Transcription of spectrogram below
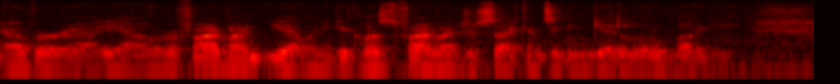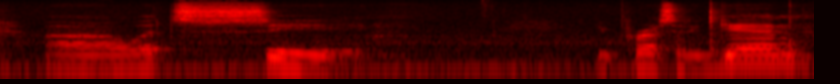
Over, uh, yeah, over 500, yeah, when you get close to 500 seconds, it can get a little buggy. Uh, let's see. You press it again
